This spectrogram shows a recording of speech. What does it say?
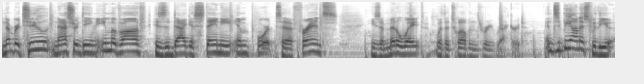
Number two, Nasruddin Imavov, his Dagestani import to France. He's a middleweight with a 12 and 3 record. And to be honest with you,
